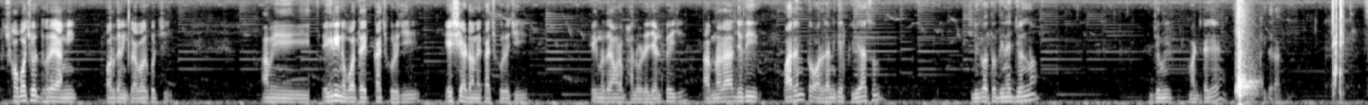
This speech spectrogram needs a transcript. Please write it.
ছ বছর ধরে আমি অর্গানিক ব্যবহার করছি। আমি এগ্রিনোভাতে কাজ করেছি এশিয়াডনে কাজ করেছি। এগুলোতে আমরা ভালো রেজাল্ট পেয়েছি। আপনারা যদি পারেন তো অর্গানিকে ফিরে আসুন বিগত দিনের জন্য। জমির মাটিটাকে সুরক্ষিত রাখুন।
